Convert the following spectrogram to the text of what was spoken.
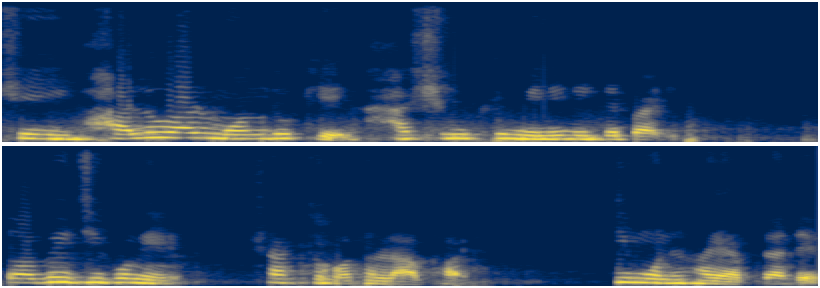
সেই ভালো আর মন্দকে হাসি মুখে মেনে নিতে পারি তবে জীবনের সার্থকতা লাভ হয়। কি মনে হয় আপনাদের?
